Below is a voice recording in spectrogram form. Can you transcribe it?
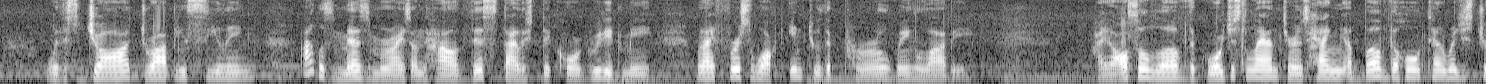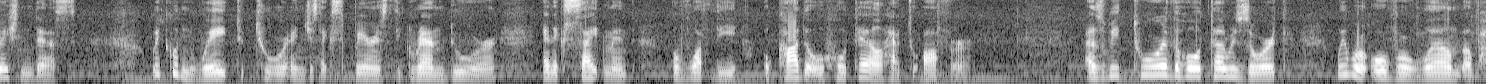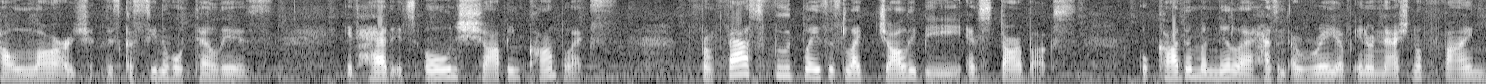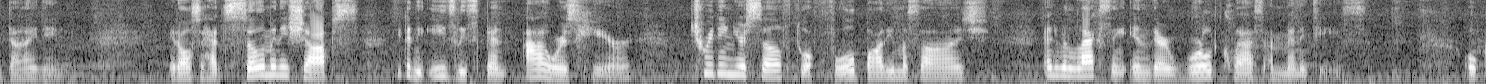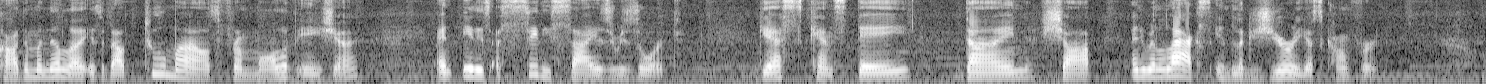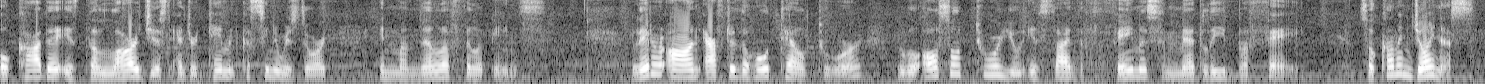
with its jaw-dropping ceiling. I was mesmerized on how this stylish decor greeted me when I first walked into the Pearl Wing lobby. I also loved the gorgeous lanterns hanging above the hotel registration desk. We couldn't wait to tour and just experience the grandeur and excitement of what the Okada Hotel had to offer. As we toured the hotel resort, we were overwhelmed of how large this casino hotel is. It had its own shopping complex. From fast food places like Jollibee and Starbucks, Okada Manila has an array of international fine dining. It also had so many shops, you can easily spend hours here, treating yourself to a full body massage and relaxing in their world-class amenities. Okada Manila is about two miles from Mall of Asia and it is a city-sized resort. Guests can stay, dine, shop, and relax in luxurious comfort. Okada is the largest entertainment casino resort in Manila, Philippines. Later on, after the hotel tour, we will also tour you inside the famous Medley Buffet. So come and join us.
